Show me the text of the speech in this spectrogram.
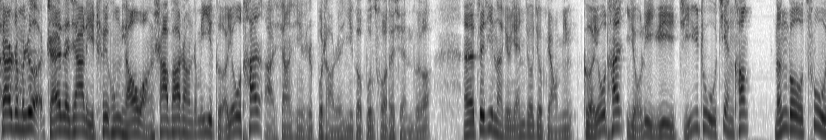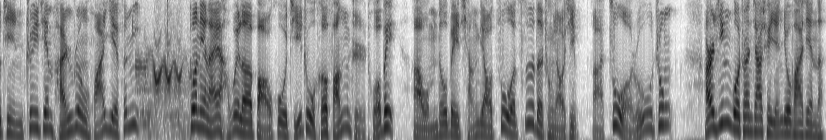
天儿这么热，宅在家里吹空调，往沙发上这么一葛优瘫啊，相信是不少人一个不错的选择。呃，最近呢，有研究就表明，葛优瘫有利于脊柱健康。能够促进椎间盘润滑液分泌。多年来啊，为了保护脊柱和防止驼背啊，我们都被强调坐姿的重要性啊，坐如钟。而英国专家却研究发现呢，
